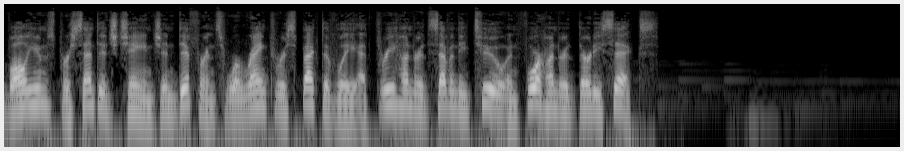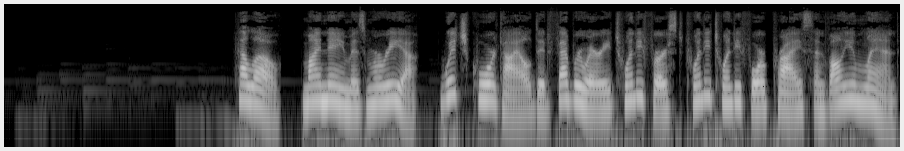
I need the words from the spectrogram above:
Volumes percentage change and difference were ranked respectively at 372 and 436. Hello. My name is Maria. Which quartile did February 21, 2024 price and volume land?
